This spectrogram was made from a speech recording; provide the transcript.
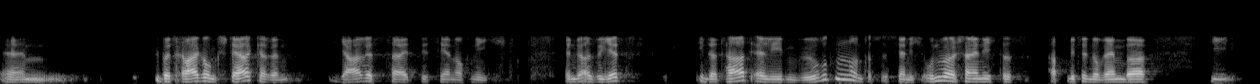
ähm, übertragungsstärkeren Jahreszeit bisher noch nicht. Wenn wir also jetzt in der Tat erleben würden, und das ist ja nicht unwahrscheinlich, dass ab Mitte November die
